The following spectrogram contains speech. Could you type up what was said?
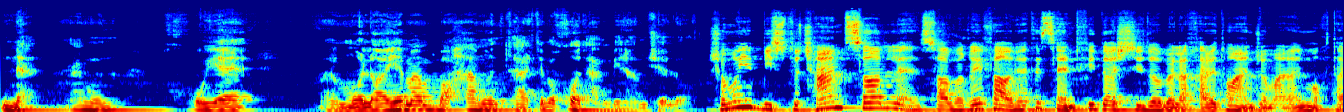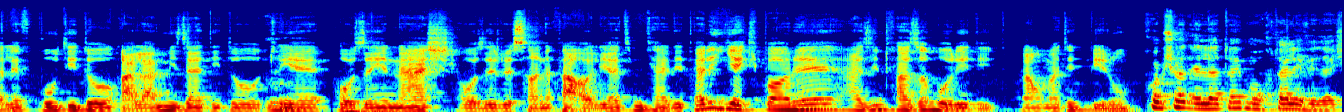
نه. همون خوی ملایمم با همون ترتیب خودم میرم جلو. شما یه بیست و چند سال سابقه فعالیت سنفی داشتید و بالاخره تو انجمنهای مختلف بودید و قلم می‌زدید و توی حوزه نشر حوزه رسانه فعالیت می‌کردید. ولی یک باره از این فضا بریدید و اومدید بیرون. خب شاید علتهای مختلفی داشت.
